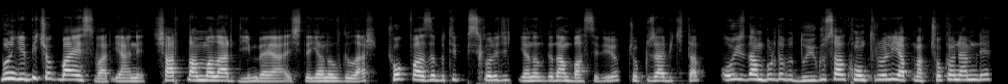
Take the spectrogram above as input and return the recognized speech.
Bunun gibi birçok bias var. Yani şartlanmalar diyeyim veya işte yanılgılar. Çok fazla bu tip psikolojik yanılgıdan bahsediyor. Çok güzel bir kitap. O yüzden burada bu duygusal kontrolü yapmak çok önemli.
